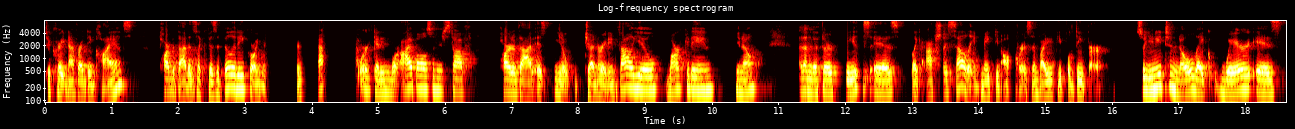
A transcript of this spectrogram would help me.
to create never-ending clients. Part of that is like visibility, growing your network, getting more eyeballs on your stuff. Part of that is you know generating value marketing you know? And then the third piece is like actually selling making offers inviting people deeper. So you need to know like where is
